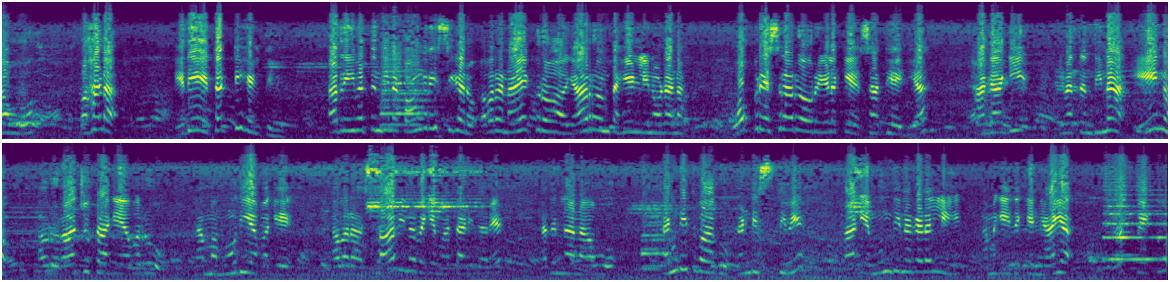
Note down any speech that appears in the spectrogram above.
ನಾವು ಬಹಳ ಎದೆ ತಟ್ಟಿ ಹೇಳ್ತೀವಿ. ಆದ್ರೆ ಇವತ್ತಿನ ದಿನ ಕಾಂಗ್ರೆಸ್ಸಿಗರು, ಅವರ ನಾಯಕರು ಯಾರು ಅಂತ ಹೇಳಿ ನೋಡೋಣ. ಒಬ್ರ ಹೆಸರಾರು ಅವ್ರು ಹೇಳಕ್ಕೆ ಸಾಧ್ಯ ಇದೆಯಾ? ಹಾಗಾಗಿ ಇವತ್ತಿನ ದಿನ ಏನು ಅವರು ರಾಜು ಕಾಗೆ ಅವರು ನಮ್ಮ ಮೋದಿಯ ಬಗ್ಗೆ, ಅವರ ಸಾವಿನ ಬಗ್ಗೆ ಮಾತಾಡಿದ್ದಾರೆ, ಅದನ್ನ ನಾವು ಖಂಡಿತವಾಗೂ ಖಂಡಿಸ್ತೀವಿ. ಹಾಗೆ ಮುಂದಿನಗಳಲ್ಲಿ ನಮಗೆ ಇದಕ್ಕೆ ನ್ಯಾಯ ಆಗ್ಬೇಕು.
